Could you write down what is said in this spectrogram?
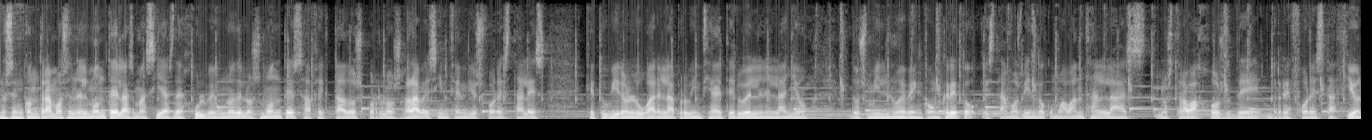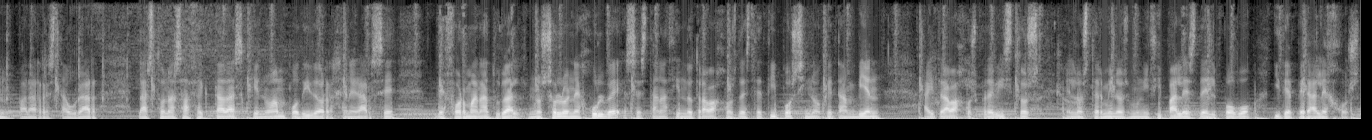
Nos encontramos en el Monte de las Masías de Julbe, uno de los montes afectados por los graves incendios forestales que tuvieron lugar en la provincia de Teruel en el año 2009. En concreto, estamos viendo cómo avanzan los trabajos de reforestación para restaurar las zonas afectadas que no han podido regenerarse de forma natural. No solo en Ejulbe se están haciendo trabajos de este tipo, sino que también hay trabajos previstos en los términos municipales del Pobo y de Peralejos.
